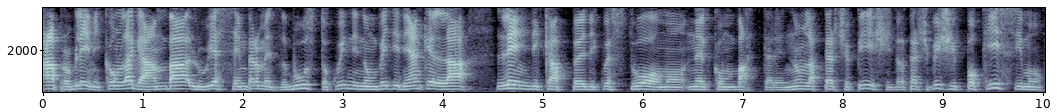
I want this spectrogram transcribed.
ha problemi con la gamba, lui è sempre a mezzo busto, quindi non vedi neanche la, l'handicap di quest'uomo nel combattere, non la percepisci, la percepisci pochissimo,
